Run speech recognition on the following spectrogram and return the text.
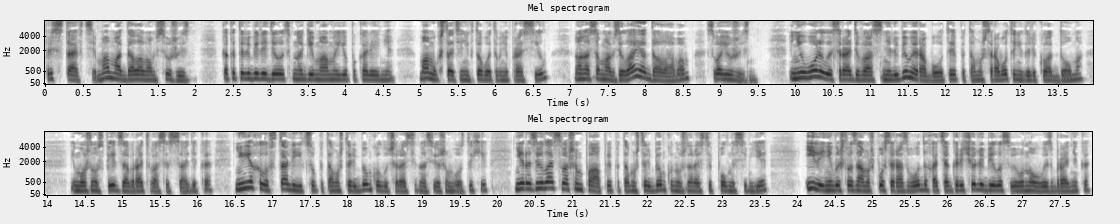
Представьте, мама отдала вам всю жизнь, как это любили делать многие мамы ее поколения. Маму, кстати, никто об этом не просил, но она сама взяла и отдала вам свою жизнь. Не уволилась ради вас с нелюбимой работы, потому что работа недалеко от дома, и можно успеть забрать вас из садика, не уехала в столицу, потому что ребенку лучше расти на свежем воздухе, не развелась с вашим папой, потому что ребенку нужно расти в полной семье, или не вышла замуж после развода, хотя горячо любила своего нового избранника,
